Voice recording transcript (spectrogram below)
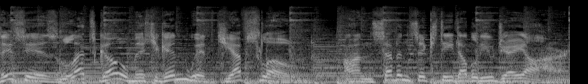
This is Let's Go Michigan with Jeff Sloan on 760 WJR.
